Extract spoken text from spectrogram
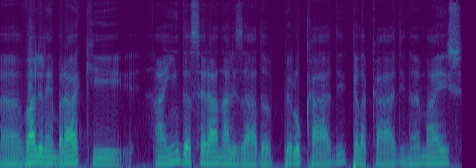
Uh, vale lembrar que ainda será analisada pelo CAD, pela CAD, né, mas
